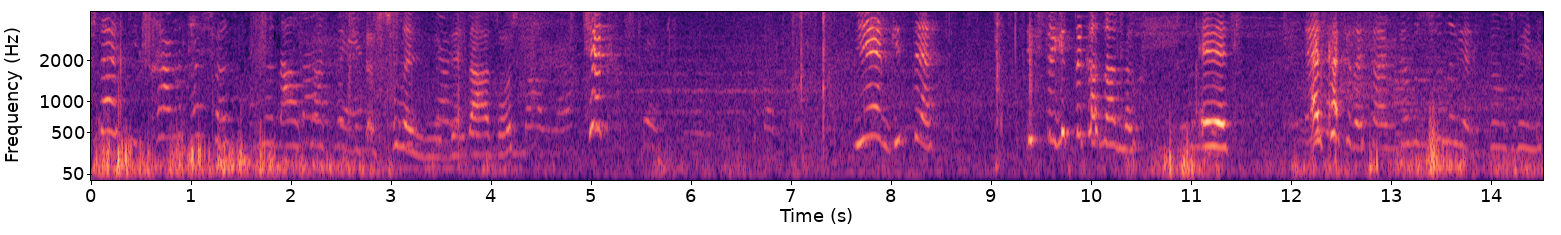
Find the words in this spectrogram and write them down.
Şurada iki tane taş çalışacağım. Su elimde daha zor. Çık. Bir gitti. İkisi gitti kazandım. Evet. Evet arkadaşlar videomuzun sonuna geldik. Videomuzu beğenin.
